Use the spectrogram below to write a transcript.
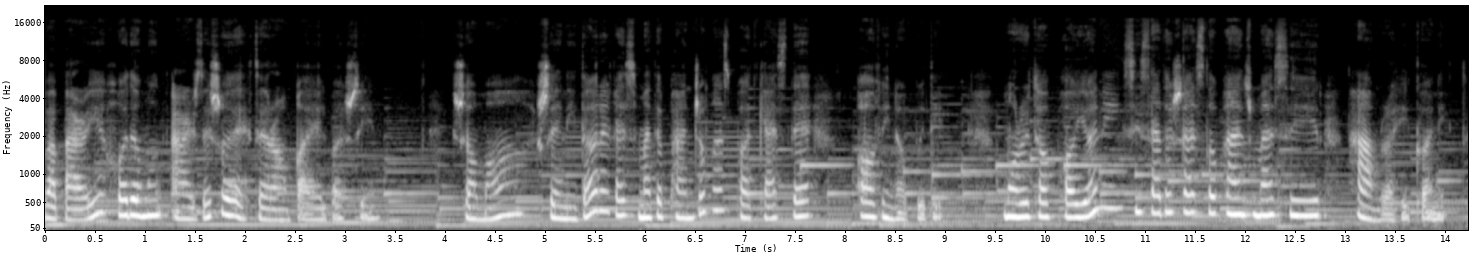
و برای خودمون ارزش و احترام قائل باشیم. شما شنیدار قسمت پنجم از پادکست آوینو بودید. ما رو تا پایان این 365 مسیر همراهی کنید.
